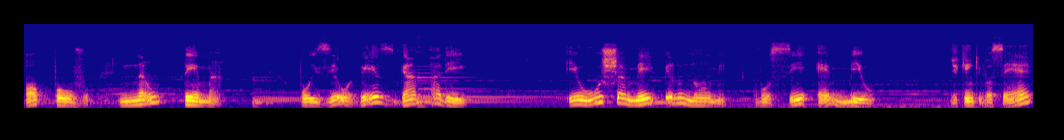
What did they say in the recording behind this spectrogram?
ó povo não tema, pois eu resgatarei. Eu o chamei pelo nome. Você é meu. De quem que você é?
